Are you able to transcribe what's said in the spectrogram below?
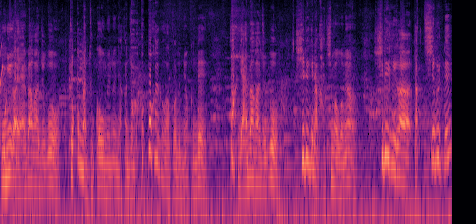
고기가 얇아가지고 조금만 두꺼우면은 약간 좀 퍽퍽할 것 같거든요. 근데 딱 얇아가지고 시래기랑 같이 먹으면 시래기가 딱 씹을 때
